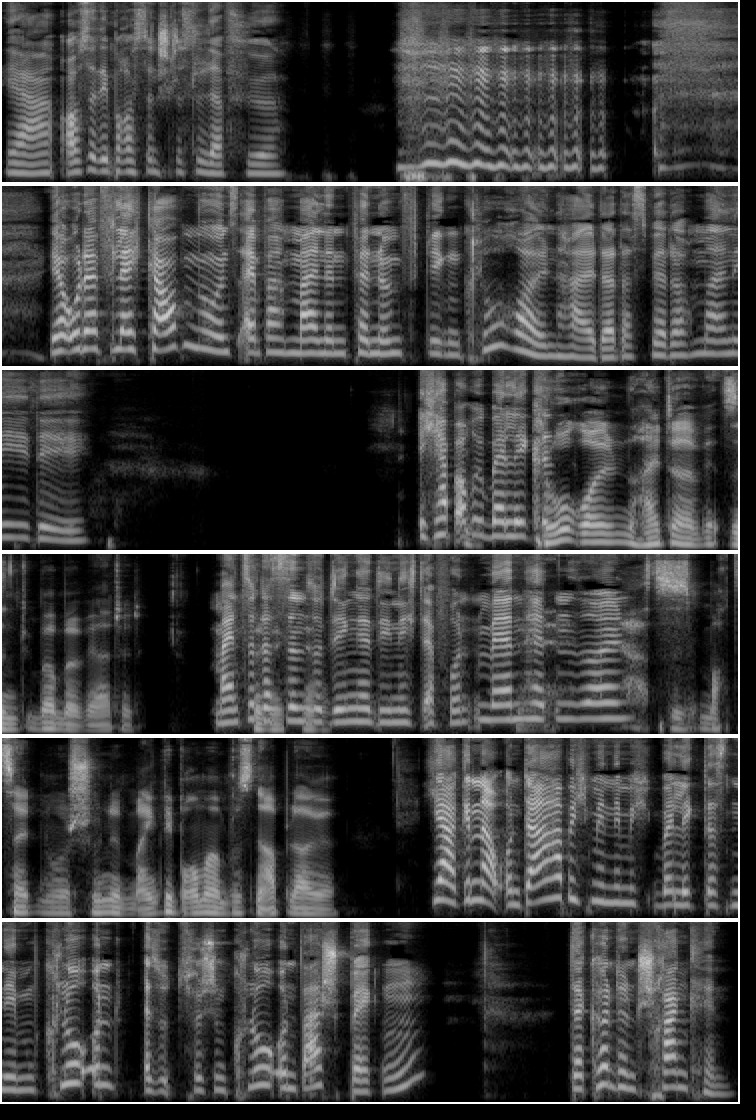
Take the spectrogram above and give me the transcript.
Ja, außerdem brauchst du einen Schlüssel dafür. Ja, oder vielleicht kaufen wir uns einfach mal einen vernünftigen Klorollenhalter. Das wäre doch mal eine Idee. Ich habe auch überlegt, Klorollenhalter sind überbewertet. meinst du, das sind so Dinge, die nicht erfunden werden hätten sollen? Ja, das macht halt nur schöne. Eigentlich braucht man bloß eine Ablage. Ja, genau. Und da habe ich mir nämlich überlegt, dass neben Klo und, also zwischen Klo und Waschbecken, da könnte ein Schrank hin.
